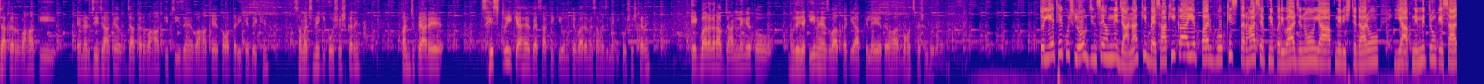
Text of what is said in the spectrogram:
जाकर वहाँ की एनर्जी जाके, जाकर वहाँ की चीज़ें, वहाँ के तौर तरीके देखें, समझने की कोशिश करें। पंज प्यारे हिस्ट्री क्या है बैसाखी की उनके बारे में समझने की कोशिश करें। एक बार अगर आप जान लेंगे तो मुझे यकीन है इस बात का कि आपके लिए ये त्यौहार बहुत स्पेशल हो जाएगा। तो ये थे कुछ लोग जिनसे हमने जाना कि बैसाखी का ये पर्व वो किस तरह से अपने परिवारजनों या अपने रिश्तेदारों या अपने मित्रों के साथ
